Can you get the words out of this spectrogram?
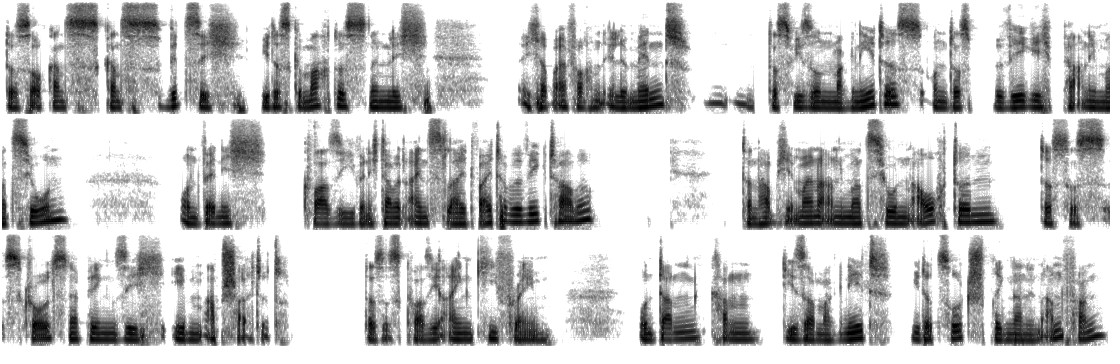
das ist auch ganz, ganz witzig, wie das gemacht ist, nämlich ich habe einfach ein Element, das wie so ein Magnet ist und das bewege ich per Animation. Und wenn ich quasi, wenn ich damit ein Slide weiter bewegt habe, dann habe ich in meiner Animation auch drin, dass das Scroll Snapping sich eben abschaltet. Das ist quasi ein Keyframe. Und dann kann dieser Magnet wieder zurückspringen an den Anfang.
